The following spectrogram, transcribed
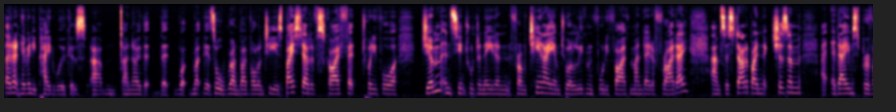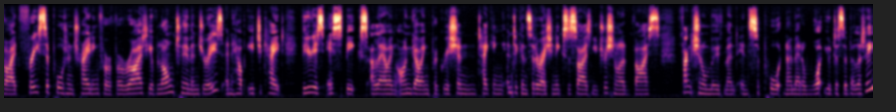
They don't have any paid workers. Um, I know that, that what, that's all run by volunteers, based out of Skyfit 24 Gym in central Dunedin from 10am to 11.45 Monday to Friday. Um, so, started by Nick Chisholm, uh, it aims to provide free support and training for a variety of long term injuries and help educate various aspects, allowing ongoing progression, taking into consideration exercise, nutritional advice, functional movement, and support no matter what your disability.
